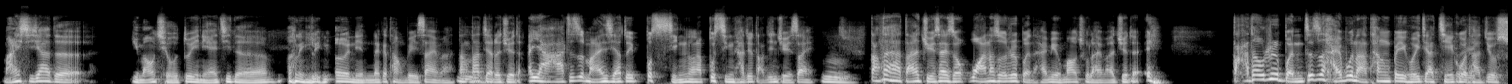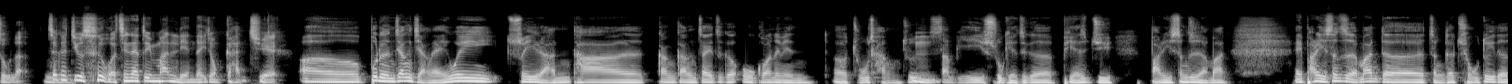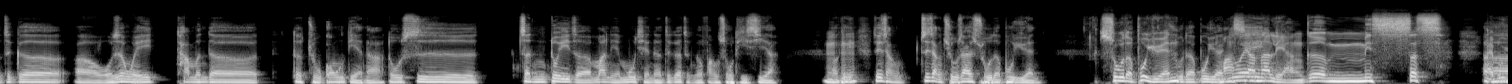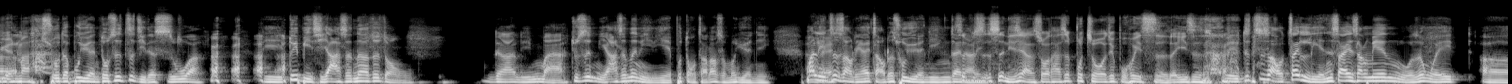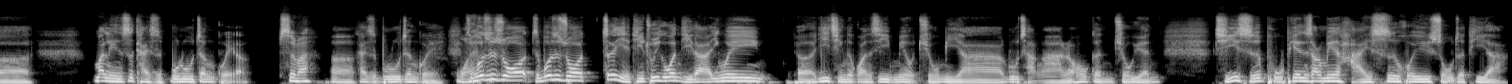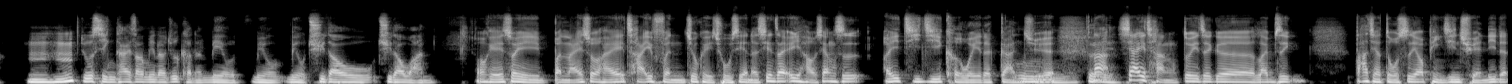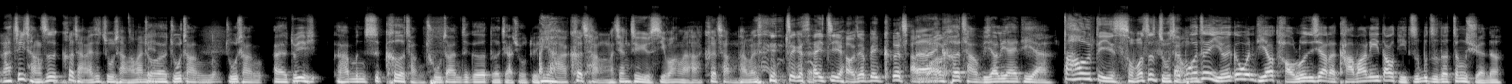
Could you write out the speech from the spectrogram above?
马来西亚的。羽毛球队，你还记得 二零零二年那个汤杯赛吗？当大家都觉得，哎呀，这是马来西亚队不行了，不行，他就打进决赛。嗯，当大家打到决赛的时候，哇，那时候日本还没有冒出来嘛，觉得，哎，打到日本，这次还不拿汤杯回家，结果他就输了。这个就是我现在对曼联的一种感觉。呃，不能这样讲嘞，因为虽然他刚刚在这个欧冠那边，呃，主场就是三比一输给这个 PSG 巴黎圣日耳曼。哎，巴黎圣日耳曼的整个球队的这个呃，我认为他们的的主攻点啊，都是针对着曼联目前的这个整个防守体系啊。OK，这场这场球赛输的不冤，输的不冤，输的不冤，因为那两个 misses 还不冤吗？输的不冤，都是自己的失误啊。你对比起阿森纳这种。对啊，你明白啊？就是你阿森纳，你也不懂找到什么原因。曼联至少你还找得出原因在哪里？是是，你是想说他是不作就不会死的意思？对，至少在联赛上面，我认为呃，曼联是开始步入正轨了。是吗？呃，开始步入正轨。只不过是说，只不过是说，这个也提出一个问题啦，因为呃，疫情的关系，没有球迷啊入场啊，然后跟球员其实普遍上面还是会守着踢啊，嗯哼就是心态上面呢，就可能没有没有没有去到去到玩。，OK，所以本来说还差一分就可以出现了，现在诶好像是诶岌岌可危的感觉。嗯对那下一场对这个 Leipzig，大家都是要拼尽全力的。那这场是客场还是主场啊？曼联？主场主场，哎、对，他们是客场出战这个德甲球队。哎呀，客场这样就有希望了哈！客场他们 这个赛季好像被客场呃，客场比较厉害踢啊。到底什么是主哎场？不过这有一个问题要讨论一下的，卡瓦尼到底值不值得正选呢？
